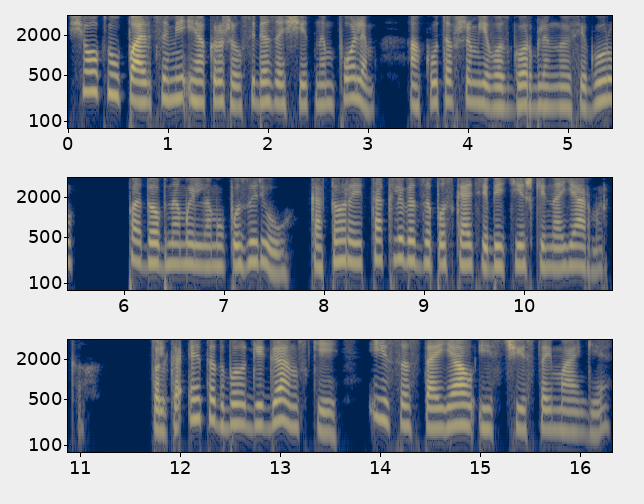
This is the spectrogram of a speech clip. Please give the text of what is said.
Щелкнул пальцами и окружил себя защитным полем, окутавшим его сгорбленную фигуру, подобно мыльному пузырю, который так любят запускать ребятишки на ярмарках. Только этот был гигантский и состоял из чистой магии.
